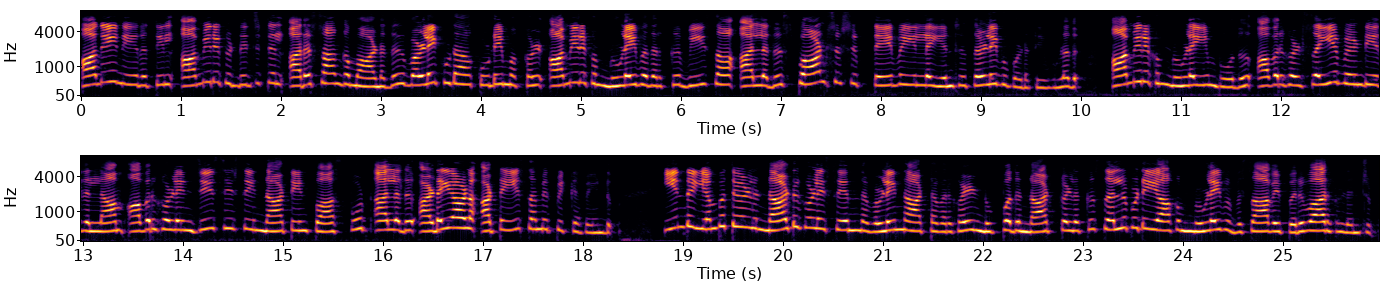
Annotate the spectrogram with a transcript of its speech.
அதே நேரத்தில் அமெரிக்க டிஜிட்டல் அரசாங்கமானது வளைகுடா குடிமக்கள் அமெரிக்கம் நுழைவதற்கு விசா அல்லது ஸ்பான்சர்ஷிப் தேவையில்லை என்று தெளிவுபடுத்தியுள்ளது. அமெரிக்கம் நுழையும் போது அவர்கள் செய்ய வேண்டியதெல்லாம் அவர்களின் ஜிசிசி நாட்டின் பாஸ்போர்ட் அல்லது அடையாள அட்டையை சமர்ப்பிக்க வேண்டும். இந்த எண்பத்தேழு நாடுகளை சேர்ந்த வெளிநாட்டவர்கள் முப்பது நாட்களுக்கு செல்லுபடியாகும் நுழைவு விசாவை பெறுவார்கள் என்றும்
